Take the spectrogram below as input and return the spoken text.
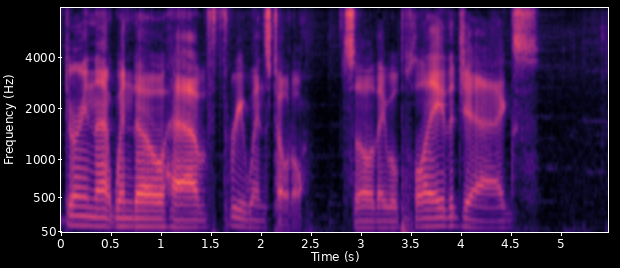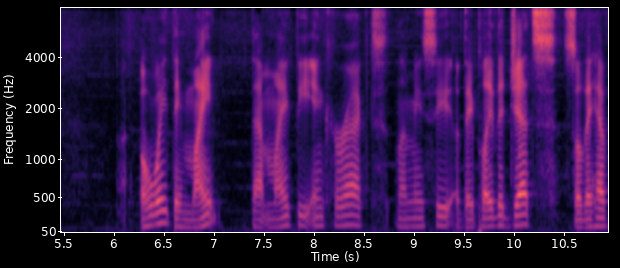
during that window have three wins total. So they will play the Jags. Oh wait, they might that might be incorrect. Let me see. They play the Jets, so they have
